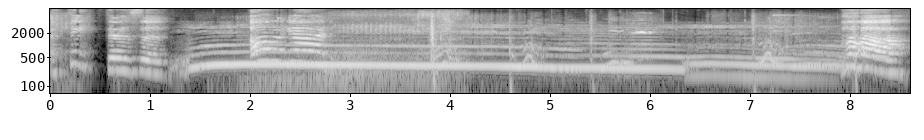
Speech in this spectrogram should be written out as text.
I think there's a... Oh my god! Haha!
